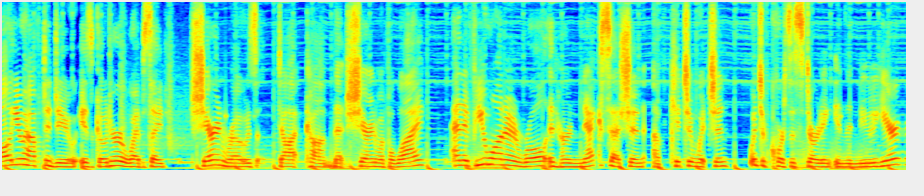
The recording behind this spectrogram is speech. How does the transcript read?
all you have to do is go to her website, SharynRose.com. That's Sharyn with a Y. And if you want to enroll in her next session of Kitchen Witchin', which of course is starting in the new year,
